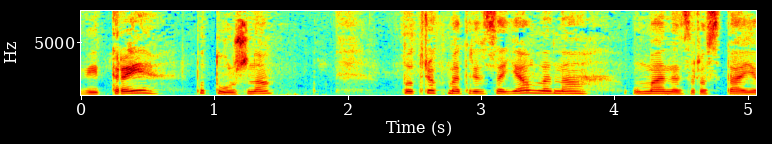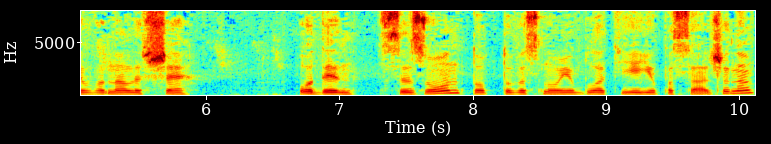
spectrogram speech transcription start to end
вітри, потужна. До трьох метрів заявлена. У мене зростає вона лише один сезон, тобто весною була тією посаджена.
